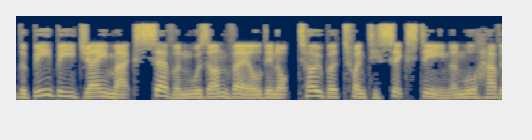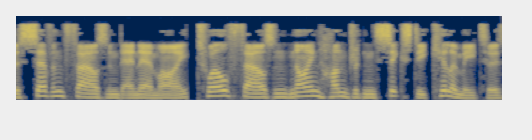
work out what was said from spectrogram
The BBJ MAX 7 was unveiled in October 2016 and will have a 7000 nmi 12960 km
